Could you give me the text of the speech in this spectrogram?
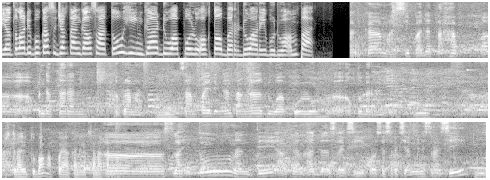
yang telah dibuka sejak tanggal 1 hingga 20 Oktober 2024. Maka masih pada tahap uh, pendaftaran uh, pelamar hmm. sampai dengan tanggal 20 uh, Oktober nanti. Hmm. Setelah itu bang apa yang akan dilaksanakan? Uh, setelah itu nanti akan ada seleksi proses seleksi administrasi. Hmm.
